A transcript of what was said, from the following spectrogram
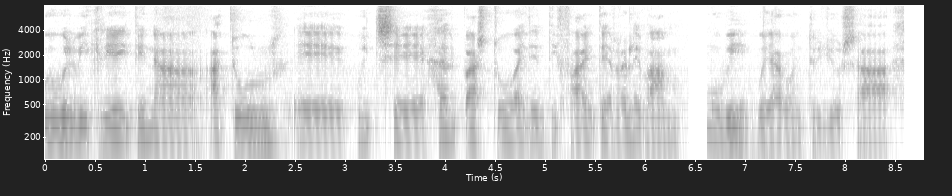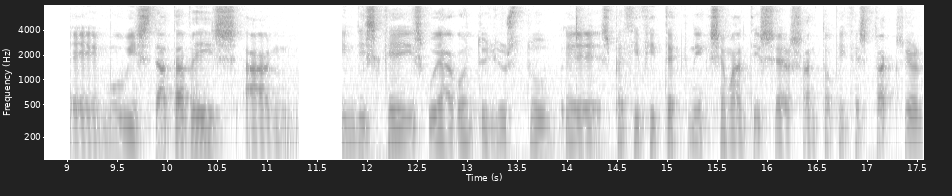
we will be creating a, a tool uh, which uh, help us to identify the relevant movie. We are going to use a, a movies database and in this case, we are going to use two uh, specific techniques, semantic search and topic extraction,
